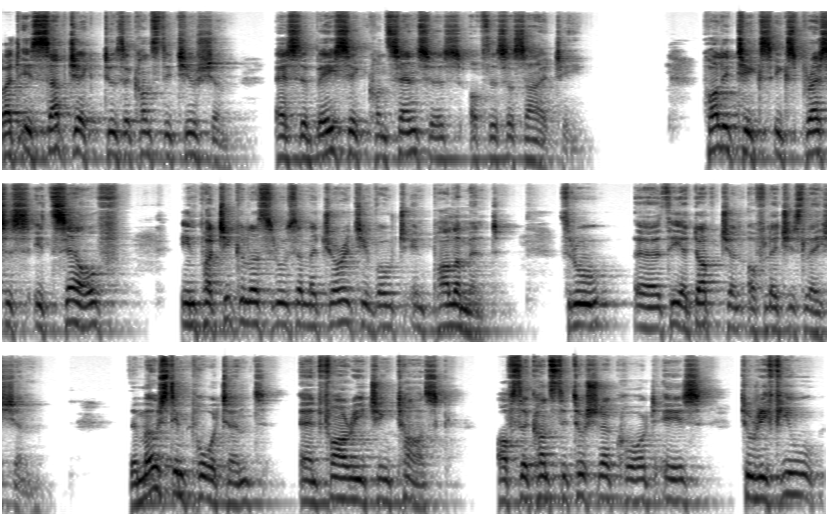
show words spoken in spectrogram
but is subject to the Constitution as the basic consensus of the society. Politics expresses itself in particular through the majority vote in parliament, through uh, the adoption of legislation. The most important and far reaching task of the Constitutional Court is to review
